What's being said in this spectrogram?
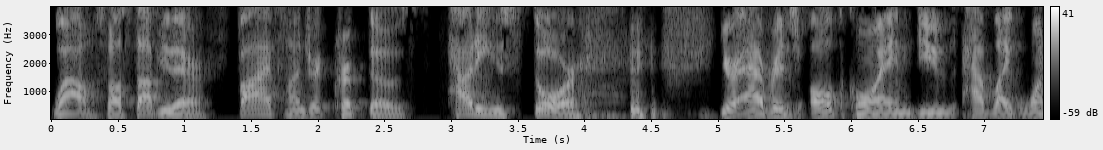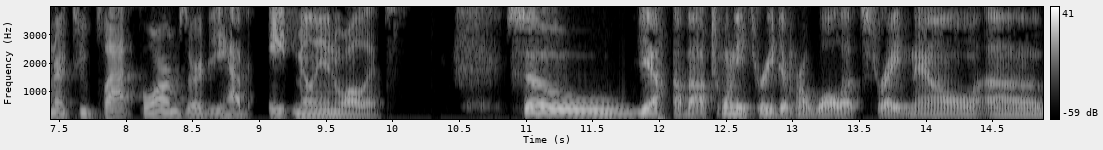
Wow. So I'll stop you there. 500 cryptos. How do you store your average altcoin? Do you have like one or two platforms or do you have 8 million wallets? So yeah, about 23 different wallets right now. Uh,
